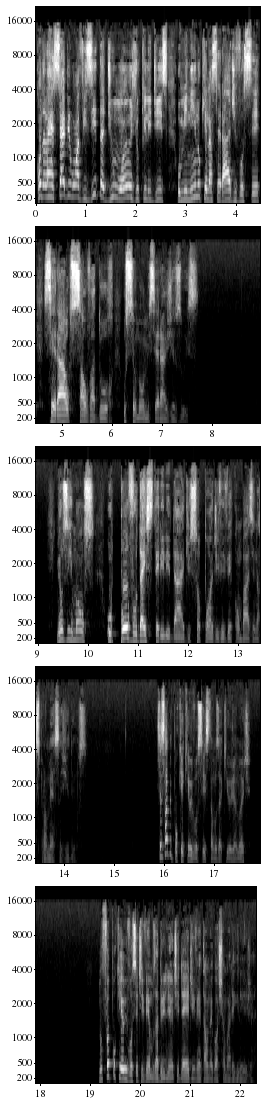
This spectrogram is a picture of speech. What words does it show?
quando ela recebe uma visita de um anjo que lhe diz: O menino que nascerá de você será o Salvador, o seu nome será Jesus. Meus irmãos, o povo da esterilidade só pode viver com base nas promessas de Deus. Você sabe por que eu e você estamos aqui hoje à noite? Não foi porque eu e você tivemos a brilhante ideia de inventar um negócio chamado igreja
